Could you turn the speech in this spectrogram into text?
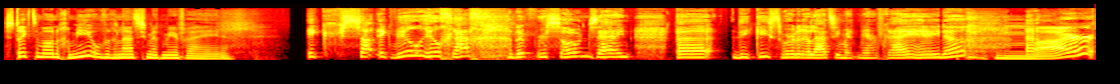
Strikte monogamie of een relatie met meer vrijheden? Ik, zou, ik wil heel graag de persoon zijn eh, die kiest voor de relatie met meer vrijheden. Maar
